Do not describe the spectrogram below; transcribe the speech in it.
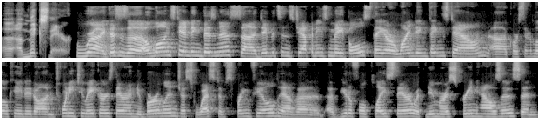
a, mix there. Right. This is a, a long-standing business. Uh, Davidson's Japanese Maples. They are winding things down. Uh, of course, they're located on 22 acres there in New Berlin, just west of Springfield. Have a, a beautiful place there with numerous greenhouses and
